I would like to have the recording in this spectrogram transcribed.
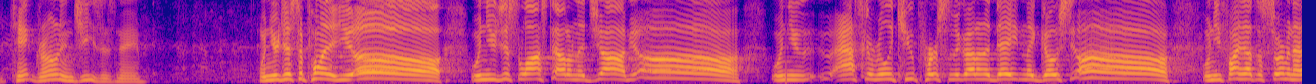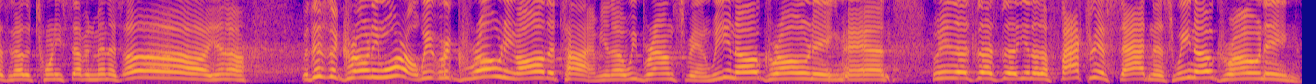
You can't groan in Jesus' name. When you're disappointed, you, oh. When you just lost out on a job, you, oh. When you ask a really cute person to go out on a date and they ghost you, oh. When you find out the sermon has another 27 minutes, oh, you know. But this is a groaning world. We, are groaning all the time. You know, we Browns fan, we know groaning, man. We, that's, that's the, you know, the factory of sadness. We know groaning.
